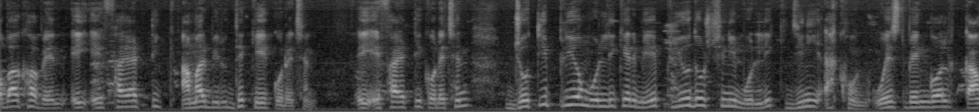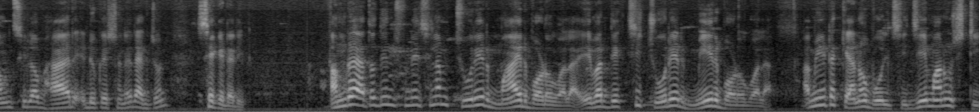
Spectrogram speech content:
অবাক হবেন, এই এফআইআরটি আমার বিরুদ্ধে কে করেছেন? এই এফআইআরটি করেছেন জ্যোতিপ্রিয় মল্লিকের মেয়ে প্রিয়দর্শিনী মল্লিক, যিনি এখন West Bengal council of higher এডুকেশনের একজন সেক্রেটারি। আমরা এতদিন শুনেছিলাম চোরের মায়ের বড় গলা, এবার দেখছি চোরের মেয়ের বড় গলা। আমি এটা কেন বলছি? যে মানুষটি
